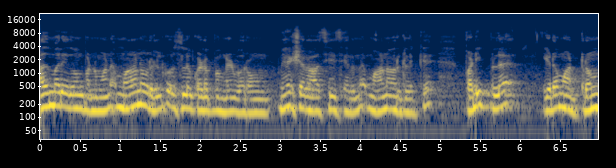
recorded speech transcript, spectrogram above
அது மாதிரி எதுவும் பண்ணுமானா மாணவர்களுக்கு ஒரு சில குழப்பங்கள் வரும். மேஷ ராசியை சேர்ந்த மாணவர்களுக்கு படிப்பில் இடமாற்றம்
